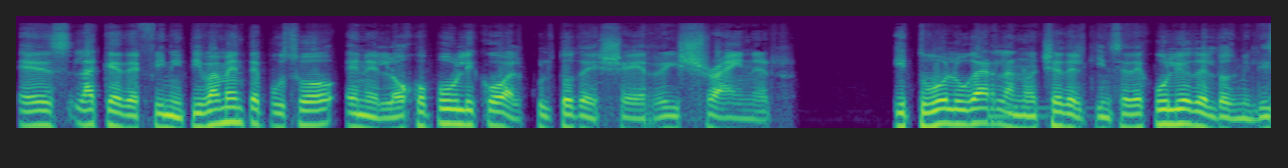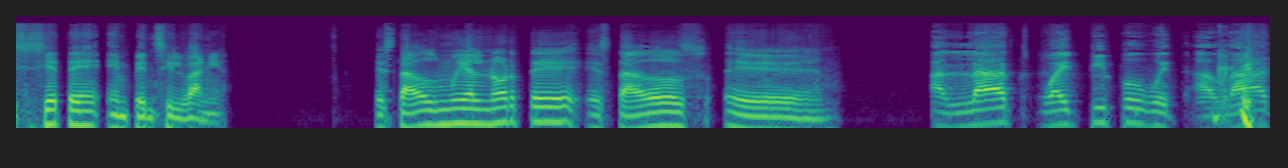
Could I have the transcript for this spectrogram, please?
es la que definitivamente puso en el ojo público al culto de Sherry Schreiner. Y tuvo lugar la noche del 15 de julio del 2017 en Pensilvania. Estados muy al norte, estados eh, A lot white people with a lot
